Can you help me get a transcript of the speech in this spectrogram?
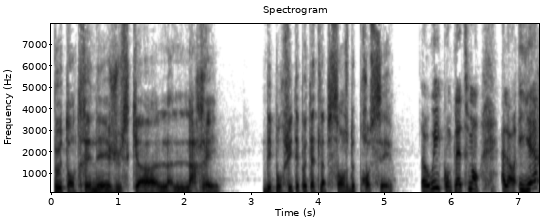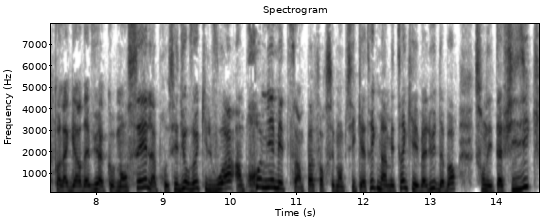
peut entraîner jusqu'à l'arrêt des poursuites et peut-être l'absence de procès? Euh, oui, complètement. Alors hier, quand la garde à vue a commencé, la procédure veut qu'il voit un premier médecin, pas forcément psychiatrique, mais un médecin qui évalue d'abord son état physique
